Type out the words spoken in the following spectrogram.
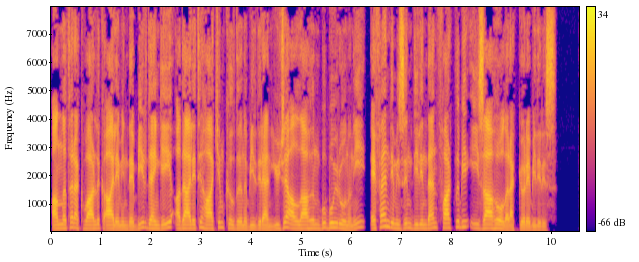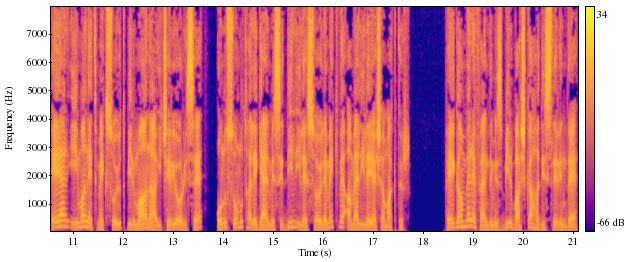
anlatarak varlık aleminde bir dengeyi adaleti hakim kıldığını bildiren Yüce Allah'ın bu buyruğunun iyi, Efendimizin dilinden farklı bir izahı olarak görebiliriz. Eğer iman etmek soyut bir mana içeriyor ise, onu somut hale gelmesi dil ile söylemek ve amel ile yaşamaktır. Peygamber Efendimiz bir başka hadislerinde,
